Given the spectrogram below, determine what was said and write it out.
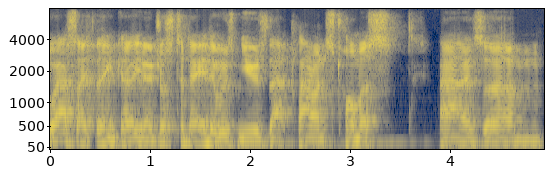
U.S., I think uh, you know just today there was news that Clarence Thomas has um,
